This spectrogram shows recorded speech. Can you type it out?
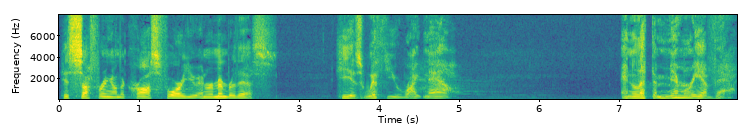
his suffering on the cross for you. And remember this He is with you right now. And let the memory of that,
